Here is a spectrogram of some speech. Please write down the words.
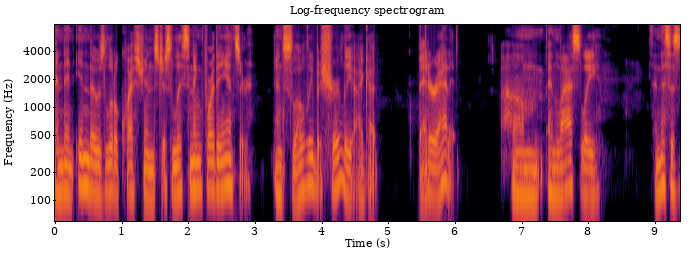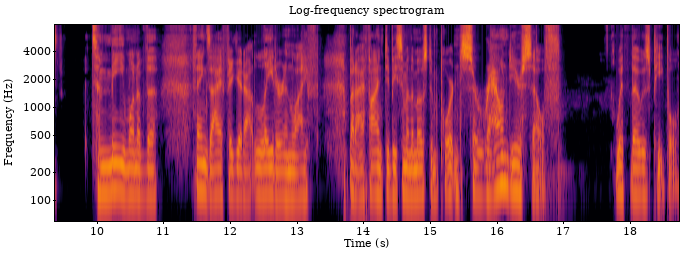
And then in those little questions, just listening for the answer. And slowly but surely, I got better at it. Um, and lastly, and this is to me one of the things I figured out later in life, but I find to be some of the most important surround yourself with those people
